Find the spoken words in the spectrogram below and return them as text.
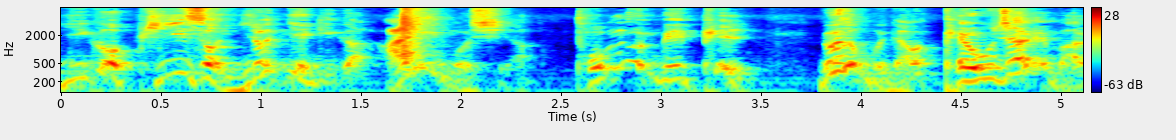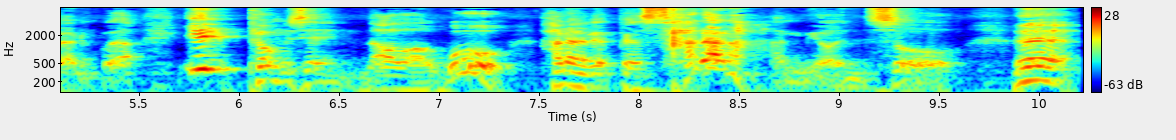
이거 비서 이런 얘기가 아닌 것이야. 돕는 배필. 이것은 뭐냐면 배우자를 말하는 거야. 일평생 나하고 하나님 앞에 사랑하면서 예,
